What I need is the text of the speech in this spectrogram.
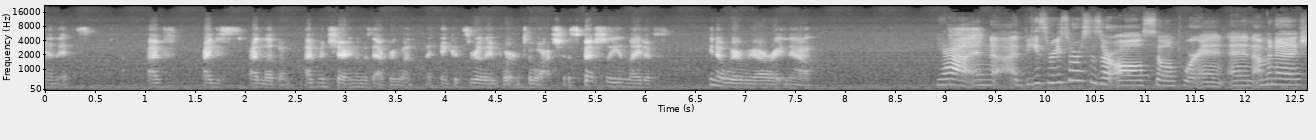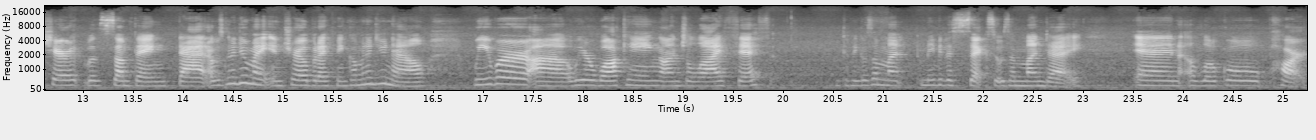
And it's I've I just I love them. I've been sharing them with everyone. I think it's really important to watch, especially in light of you know where we are right now. Yeah, and uh, these resources are all so important. And I'm going to share with something that I was going to do my intro, but I think I'm going to do now. We were uh, we were walking on July 5th. I think it was a mon- maybe the 6th. It was a Monday in a local park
